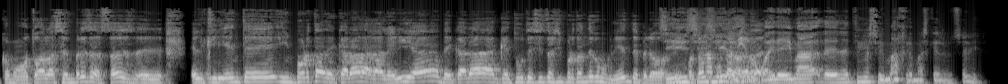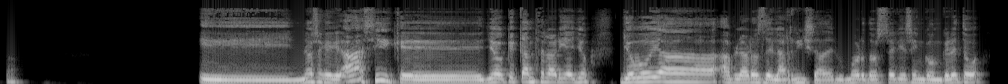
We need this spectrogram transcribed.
como todas las empresas, ¿sabes? El, el cliente importa de cara a la galería, de cara a que tú te sientas importante como cliente, pero le Sí, importa sí, una sí, puta lo- lo mierda. guay de, de Netflix es su imagen, más que su serie. ¿no? Y no sé qué. Ah, sí, que yo, ¿qué cancelaría yo? Yo voy a hablaros de la risa, del humor, dos series en concreto.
